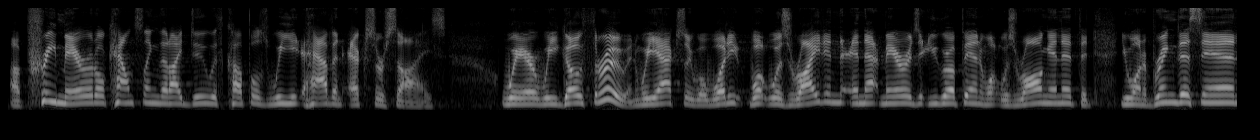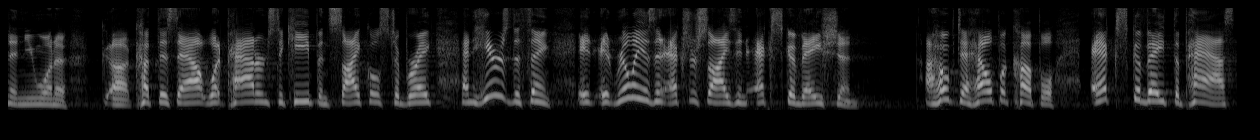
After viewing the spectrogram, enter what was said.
uh, premarital counseling that I do with couples, we have an exercise where we go through and we actually, well, what, you, what was right in, in that marriage that you grew up in what was wrong in it, that you want to bring this in and you want to uh, cut this out, what patterns to keep and cycles to break. And here's the thing. It, it really is an exercise in excavation I hope to help a couple excavate the past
